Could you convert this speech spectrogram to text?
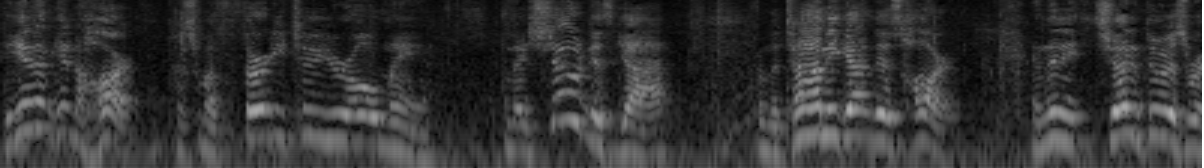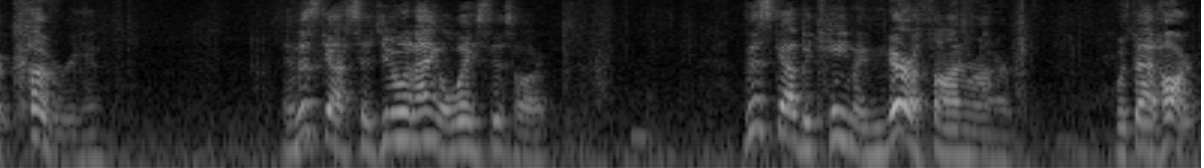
he ended up getting a heart. Was from a 32 year old man, and they showed this guy from the time he got this heart, and then he showed him through his recovery, and and this guy said, you know what, I ain't gonna waste this heart. This guy became a marathon runner with that heart.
